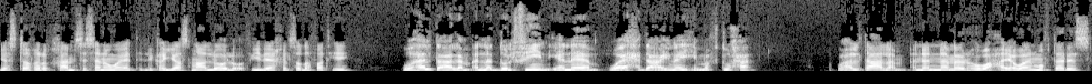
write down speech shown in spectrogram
يستغرق خمس سنوات لكي يصنع اللؤلؤ في داخل صدفته؟ وهل تعلم أن الدولفين ينام وإحدى عينيه مفتوحة؟ وهل تعلم أن النمر هو حيوان مفترس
